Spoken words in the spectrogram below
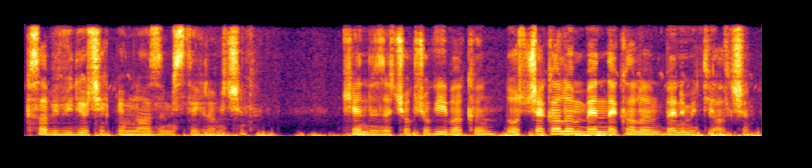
Kısa bir video çekmem lazım Instagram için. Kendinize çok çok iyi bakın. Hoşça kalın, bende kalın. Ben Ümit Yalçın.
